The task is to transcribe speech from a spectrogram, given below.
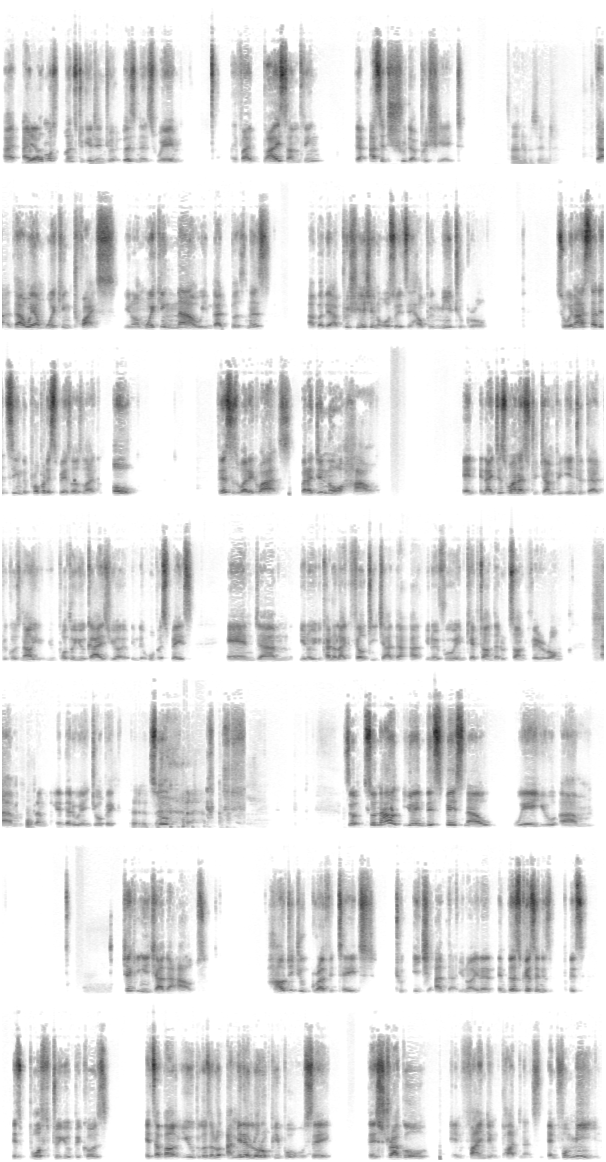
I, I Yeah. almost want to get Yeah. into a business where if I buy something, the asset should appreciate. 100%. That, that way I'm working twice. You know, I'm working now in that business, uh, but the appreciation also is helping me to grow. So when I started seeing the property space, I was like, oh, this is what it was, but I didn't know how. And, and I just want us to jump into that because now you, you both of you guys, you are in the Uber space and, um, you know, you kind of like felt each other. You know, if we were in Cape Town, that would sound very wrong. Um, but I'm glad that we're in Joburg. So- So, so now you're in this space now where you um checking each other out. How did you gravitate to each other? You know, and, and this question is is is both to you because it's about you. Because a lot, I meet a lot of people who say they struggle in finding partners, and for me,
